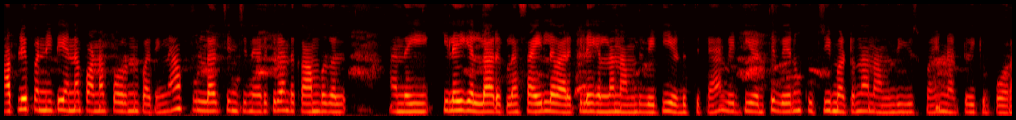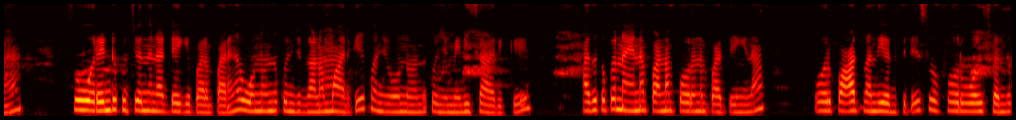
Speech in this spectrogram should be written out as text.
அப்ளை பண்ணிவிட்டு என்ன பண்ண போகிறேன்னு பார்த்திங்கன்னா ஃபுல்லாக சின்ன சின்ன இருக்கிற அந்த காம்புகள் அந்த கிளைகள்லாம் இருக்குல்ல சைடில் வர கிளைகள்லாம் நான் வந்து வெட்டி எடுத்துட்டேன். வெட்டி எடுத்து வெறும் குச்சி மட்டும்தான் நான் வந்து யூஸ் பண்ணி நட்டு வைக்க போகிறேன் ஸோ ரெண்டு குச்சி வந்து நட்டு வைக்க போகிறேன் பாருங்கள் ஒன்று வந்து கொஞ்சம் கனமாக இருக்குது கொஞ்சம் ஒன்று வந்து கொஞ்சம் மெலிசாக இருக்குது அதுக்கப்புறம் நான் என்ன பண்ண போகிறேன்னு பார்த்தீங்கன்னா ஒரு பாட் வந்து எடுத்துகிட்டு ஸோ ஃபோர் ஹோல்ஸ் வந்து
